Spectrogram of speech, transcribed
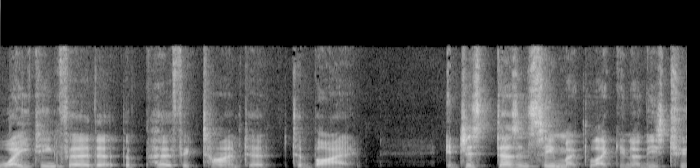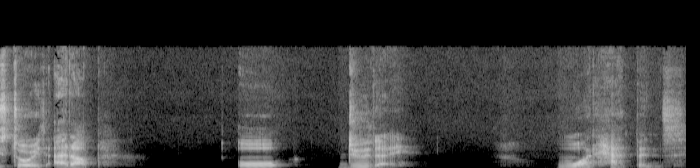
waiting for the, the perfect time to, to buy. It just doesn't seem like, like, you know, these two stories add up. Or do they? What happens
